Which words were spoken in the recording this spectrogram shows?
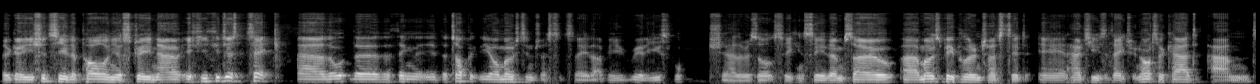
there we go. You should see the poll on your screen now. If you could just tick uh, the, the, the thing that the topic that you're most interested today, that'd be really useful. Share the results so you can see them. So uh, most people are interested in how to use the data in AutoCAD, and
